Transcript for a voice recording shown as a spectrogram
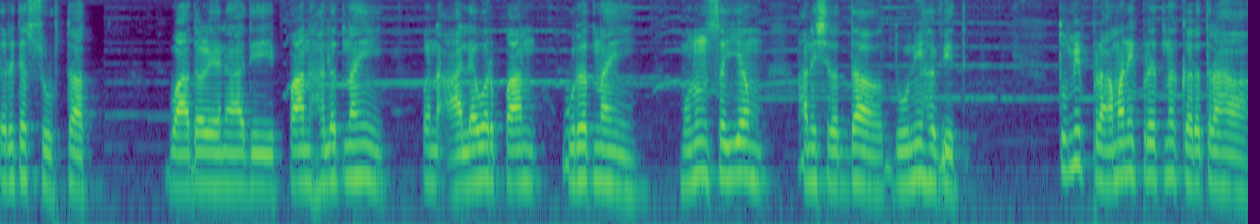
तरी त्या सुटतात. वादळ येण्याआधी पान हलत नाही पण आल्यावर पान उरत नाही. म्हणून संयम आणि श्रद्धा दोन्ही हवीत. तुम्ही प्रामाणिक प्रयत्न करत राहा.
